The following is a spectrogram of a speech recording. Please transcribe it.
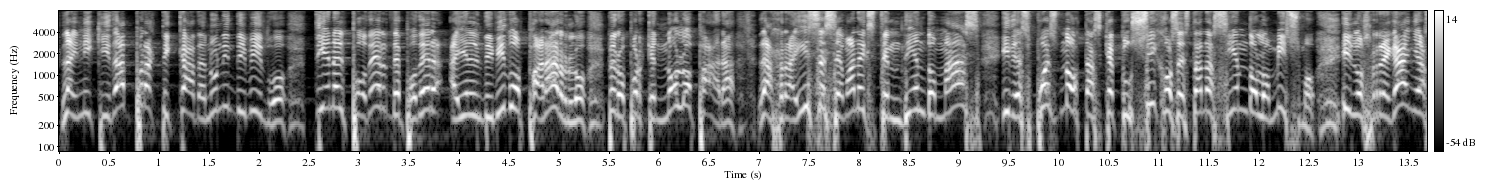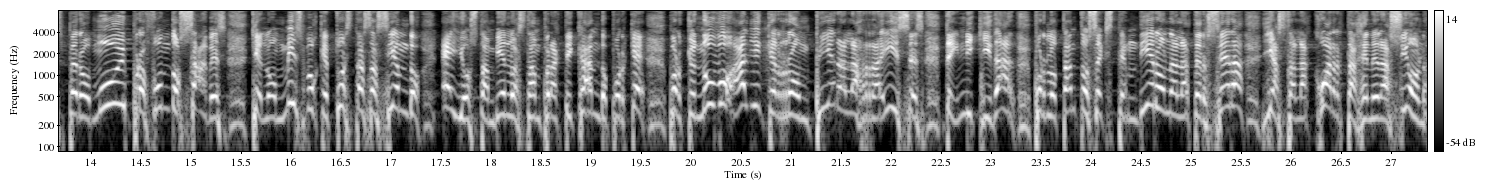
La iniquidad practicada en un individuo tiene el poder de poder el individuo pararlo, pero porque no lo para, las raíces se van extendiendo más y después notas que tus hijos están haciendo lo mismo y los regañas, pero muy profundo sabes que lo mismo que tú estás haciendo, ellos también lo están practicando. ¿Por qué? Porque no hubo alguien que rompiera las raíces de iniquidad, por lo tanto se extendieron a la tercera y hasta la cuarta generación.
